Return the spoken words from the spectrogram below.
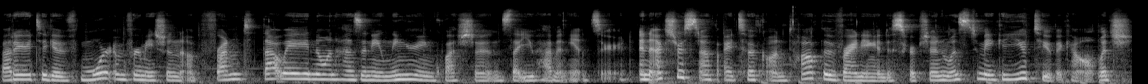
better to give more information up front, that way no one has any lingering questions that you haven't answered. An extra step I took on top of writing a description was to make a YouTube account, which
